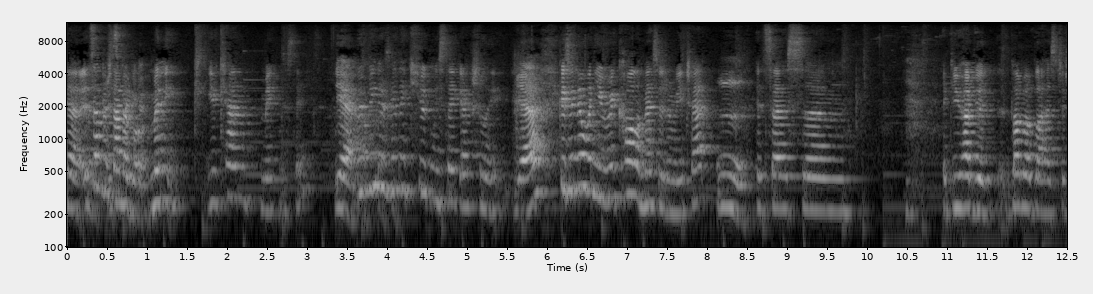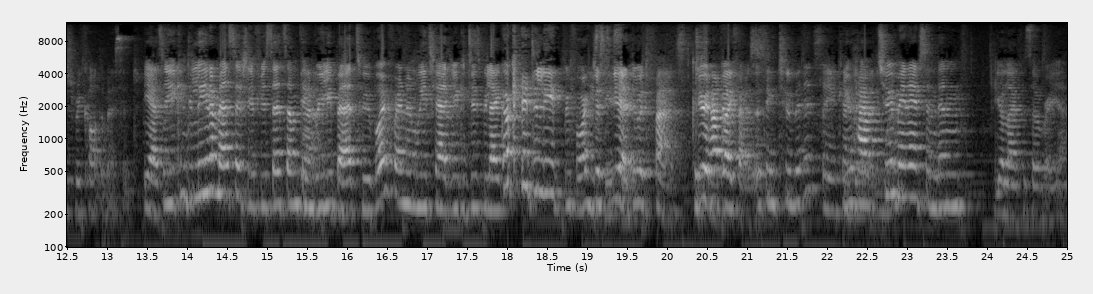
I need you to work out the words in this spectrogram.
yeah, it's It's understandable. pretty Many you can make mistakes. Yeah. We made a really cute mistake actually, Yeah? because you know when you recall a message on WeChat, it says. Um, like you have your blah blah blah has just recalled the message. Yeah, so you can delete a message if you said something Yeah. really bad to your boyfriend on WeChat. You can just be like, okay, delete before he Just sees yeah, it. do it fast. Do you it have like fast. I think two minutes, then you can. You have two minutes and then your life is over, yeah.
